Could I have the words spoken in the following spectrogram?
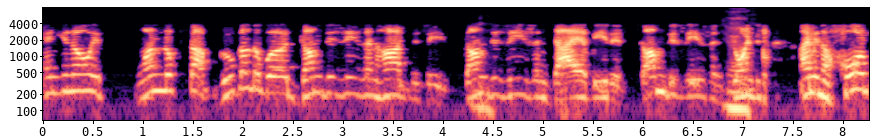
And you know, if one looks up, Google the word gum disease and heart disease, gum mm. disease and diabetes, gum disease and yeah. joint disease. I mean, a whole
